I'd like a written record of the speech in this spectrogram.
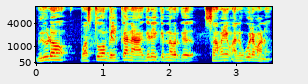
വീടോ വസ്തുവോ വിൽക്കാൻ ആഗ്രഹിക്കുന്നവർക്ക് സമയം അനുകൂലമാണ്.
